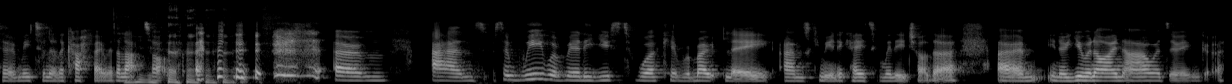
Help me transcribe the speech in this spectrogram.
to meeting in a cafe with a laptop. Um, and so we were really used to working remotely and communicating with each other. Um, you know, you and I now are doing a,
